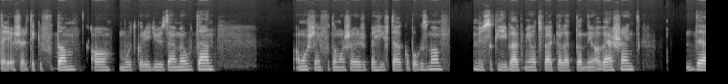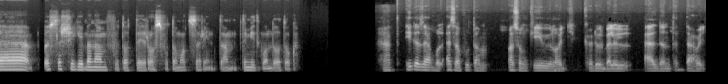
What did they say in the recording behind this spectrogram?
teljes értékű futam a múltkori győzelme után. A mostani futamon sajnos behívták a boxba, műszaki hibák miatt fel kellett adni a versenyt, de összességében nem futott egy rossz futamot szerintem. Ti mit gondoltok? Hát igazából ez a futam azon kívül, hogy körülbelül eldöntötte, hogy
